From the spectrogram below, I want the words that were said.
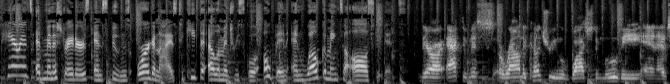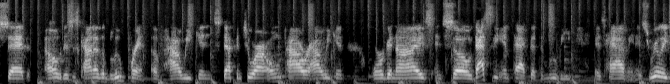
parents, administrators, and students organized to keep the elementary school open and welcoming to all students. there are activists around the country who've watched the movie and have said, oh, this is kind of the blueprint of how we can step into our own power, how we can organize. And so that's the impact that the movie is having. It's really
